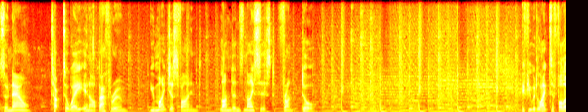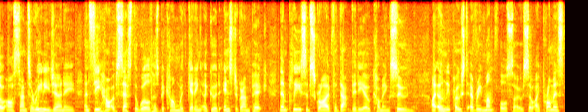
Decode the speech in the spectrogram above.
So now, tucked away in our bathroom, you might just find London's nicest front door. If you would like to follow our Santorini journey and see how obsessed the world has become with getting a good Instagram pic, then please subscribe for that video coming soon. I only post every month or so, so I promise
